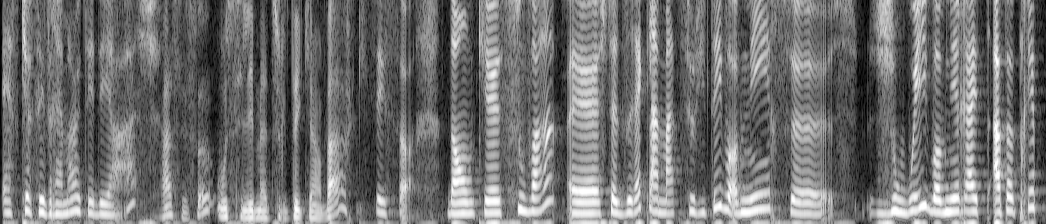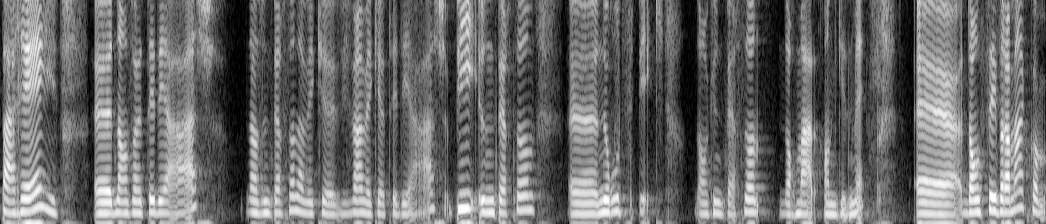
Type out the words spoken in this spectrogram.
Est-ce que c'est vraiment un TDAH? Ah, c'est ça? Ou c'est les maturités qui embarquent? C'est ça. Donc, euh, souvent, euh, je te dirais que la maturité va venir se, se jouer, va venir être à peu près pareil euh, dans un TDAH, dans une personne avec, vivant avec un TDAH, puis une personne neurotypique, donc une personne normale, entre guillemets. Donc, c'est vraiment comme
